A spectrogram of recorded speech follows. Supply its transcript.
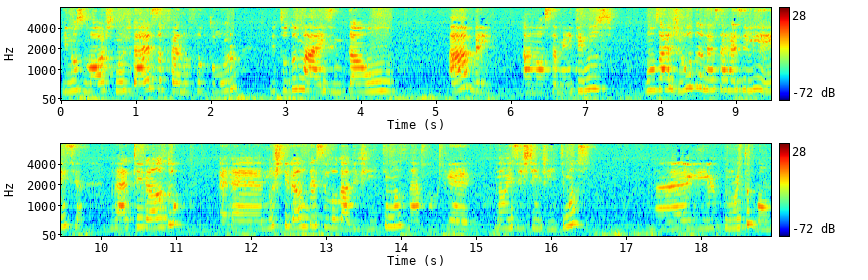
e nos mostra, nos dá essa fé no futuro e tudo mais. Então, abre a nossa mente e nos, nos ajuda nessa resiliência, né? Tirando, é, é, nos tirando desse lugar de vítimas, né? Porque não existem vítimas. Né? E muito bom,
